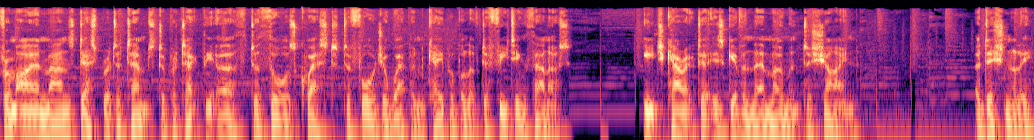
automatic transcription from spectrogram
From Iron Man's desperate attempts to protect the Earth to Thor's quest to forge a weapon capable of defeating Thanos, each character is given their moment to shine. Additionally,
